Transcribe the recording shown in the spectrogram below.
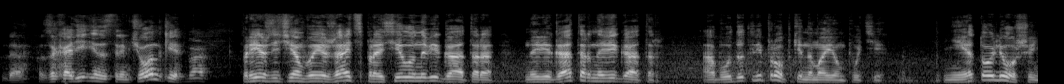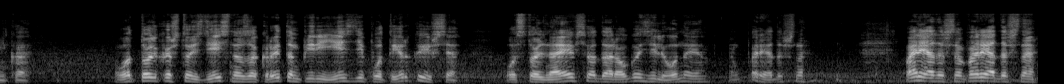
да. Заходите на стримчонки. Да. Прежде чем выезжать, спросил у навигатора. Навигатор, навигатор, а будут ли пробки на моем пути? Нет, Лешенька. Вот только что здесь на закрытом переезде потыркаешься. Остальная вся дорога зеленая. Ну, порядочно. Порядочно, порядочно.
